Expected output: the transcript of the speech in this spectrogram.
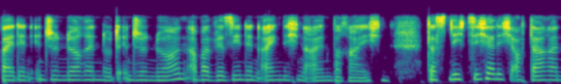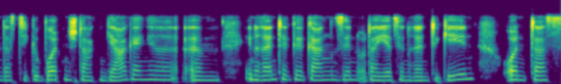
bei den Ingenieurinnen und Ingenieuren, aber wir sehen den eigentlich in allen Bereichen. Das liegt sicherlich auch daran, dass die geburtenstarken Jahrgänge ähm, in Rente gegangen sind oder jetzt in Rente gehen und dass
